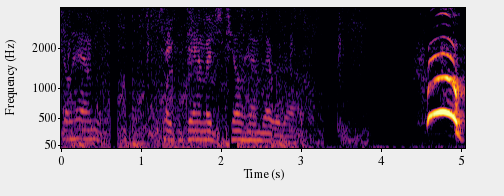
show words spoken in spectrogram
Kill him. Take the damage. Kill him. There we go. Whew!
